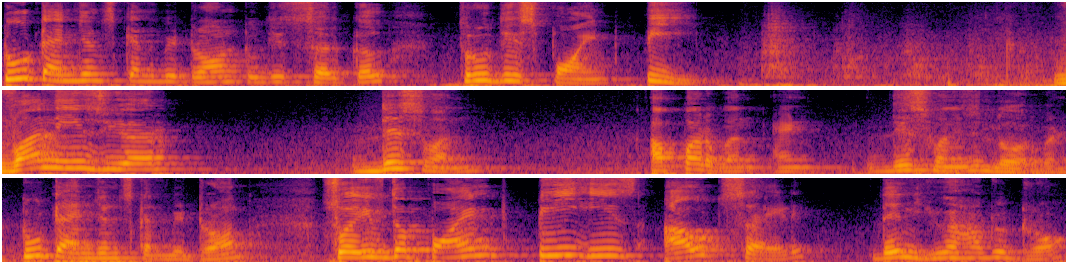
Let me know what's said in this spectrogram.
Two tangents can be drawn to this circle through this point P. One is your this one, upper one and this one is lower one. Two tangents can be drawn. So if the point P is outside, then you have to draw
